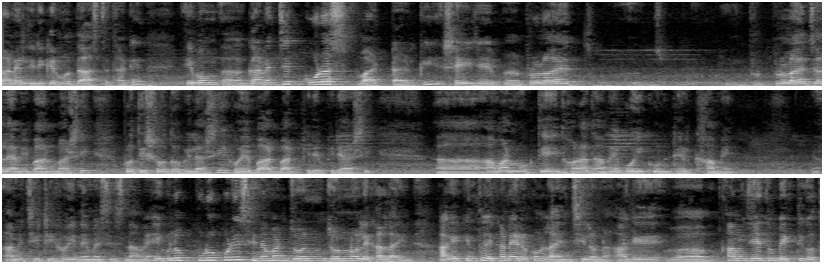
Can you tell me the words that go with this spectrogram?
গানের লিরিকের মধ্যে আসতে থাকে এবং গানের যে কোরাস পার্টটা আর কি, সেই যে প্রলয়, প্রলয়ের জলে আমি বানভাসি প্রতিশোধ অভিলাষী হয়ে বারবার ফিরে ফিরে আসি। আমার মুক্তি এই ধরাধামে, বৈকুণ্ঠের খামে। আমি চিঠি হই নেমেসিস নামে। এগুলো পুরোপুরি সিনেমার জন্য লেখা লাইন। আগে কিন্তু এখানে এরকম লাইন ছিল না। আগে আমি যেহেতু ব্যক্তিগত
